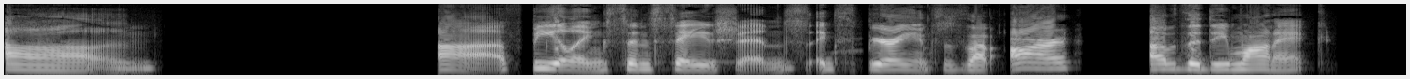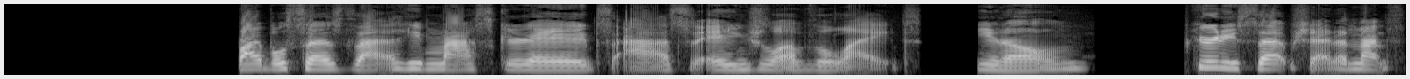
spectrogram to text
um, uh, feelings, sensations, experiences that are of the demonic. Bible says that he masquerades as the angel of the light, you know, pure deception. And that's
